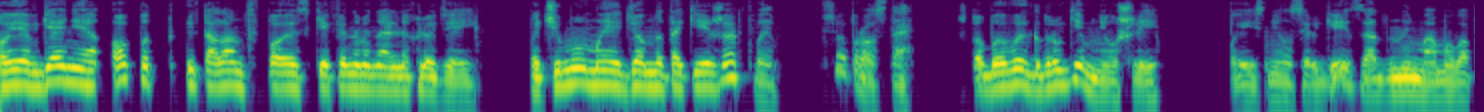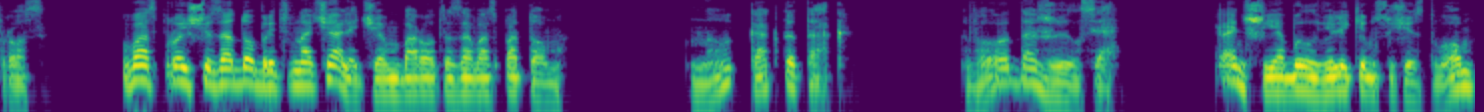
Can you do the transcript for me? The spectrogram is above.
У Евгения опыт и талант в поиске феноменальных людей. Почему мы идем на такие жертвы? Все просто. Чтобы вы к другим не ушли, пояснил Сергей заданный мамой вопрос. Вас проще задобрить вначале, чем бороться за вас потом. Ну, как-то так. Вот дожился. Раньше я был великим существом,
